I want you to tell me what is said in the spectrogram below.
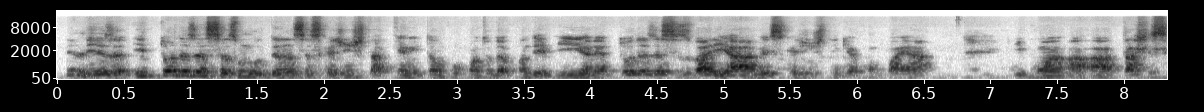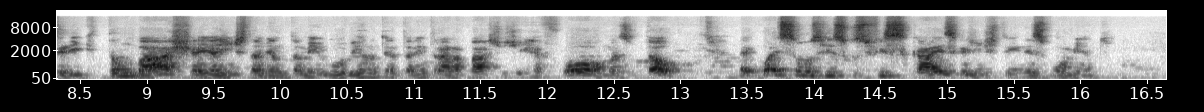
Beleza. E todas essas mudanças que a gente está tendo, então, por conta da pandemia, né, todas essas variáveis que a gente tem que acompanhar, e com a, a, taxa Selic tão baixa, e a gente está vendo também o governo tentando entrar na parte de reformas e tal, é, quais são os riscos fiscais que a gente tem nesse momento?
